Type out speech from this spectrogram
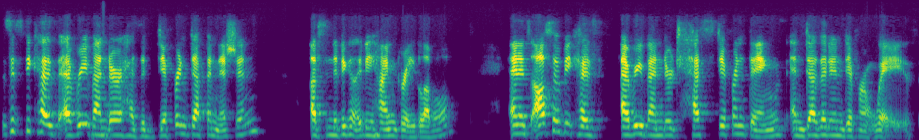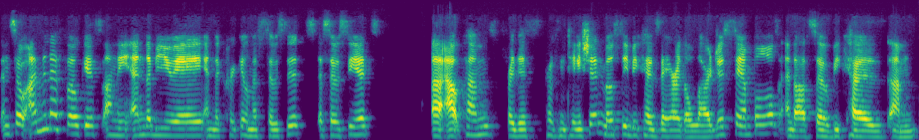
This is because every vendor has a different definition of significantly behind grade level. And it's also because every vendor tests different things and does it in different ways. And so I'm going to focus on the NWA and the curriculum associates, associates uh, outcomes for this presentation, mostly because they are the largest samples and also because um,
